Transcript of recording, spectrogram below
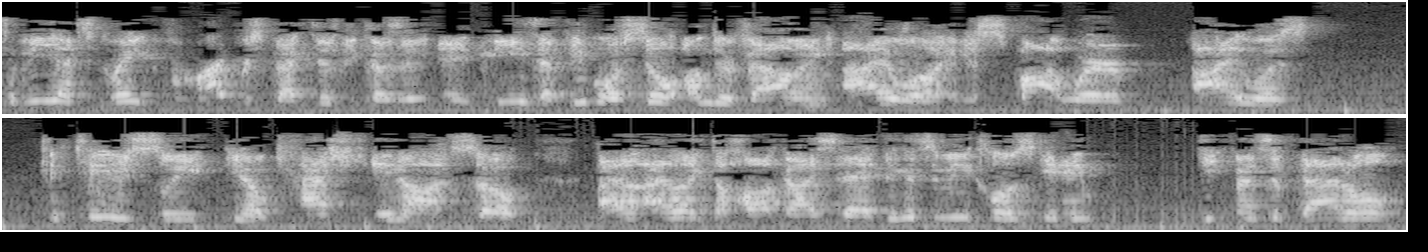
to me that's great from my perspective because it, it means that people are still undervaluing Iowa in a spot where Iowa's continuously, you know, cashed in on. So I, I like the Hawkeyes today. I think it's gonna be a close game, defensive battle.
